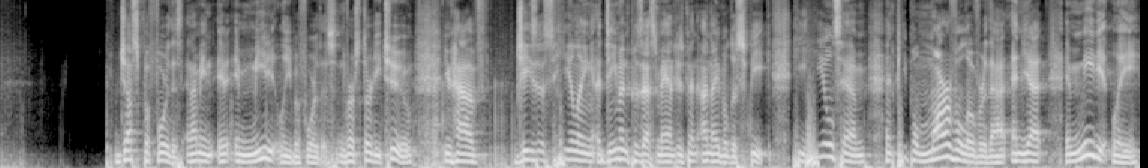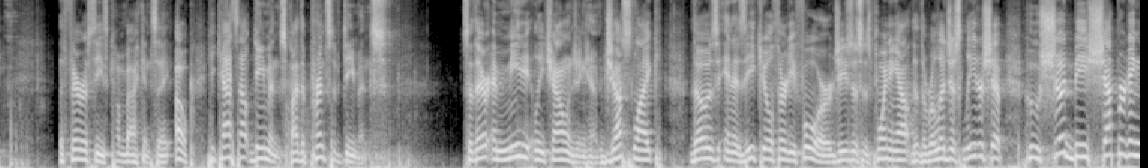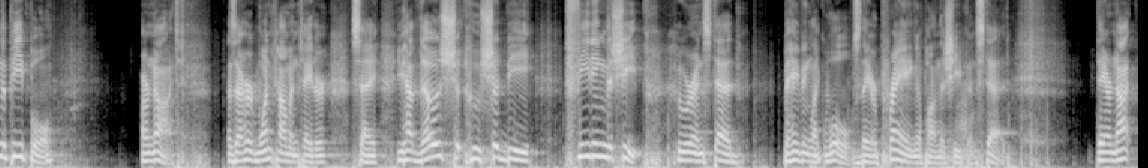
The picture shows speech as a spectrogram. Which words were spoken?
just before this, and I mean immediately before this, in verse 32, you have Jesus healing a demon possessed man who's been unable to speak. He heals him, and people marvel over that, and yet immediately the Pharisees come back and say, Oh, he casts out demons by the prince of demons. So they're immediately challenging him. Just like those in Ezekiel 34, Jesus is pointing out that the religious leadership who should be shepherding the people are not. As I heard one commentator say, you have those sh- who should be feeding the sheep who are instead behaving like wolves. They are preying upon the sheep instead. They are not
